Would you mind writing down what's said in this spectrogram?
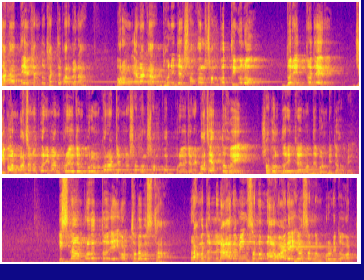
জাকাত দিয়ে ক্ষান্ত থাকতে পারবে না, বরং এলাকার ধনীদের সকল সম্পত্তিগুলো দরিদ্রদের জীবন বাঁচানো পরিমাণ প্রয়োজন পূরণ করার জন্য সকল সম্পদ প্রয়োজনে বাজেয়াপ্ত হয়ে সকল দরিদ্রের মধ্যে বণ্টিত হবে। ইসলাম প্রদত্ত এই অর্থ ব্যবস্থা রহমতুল্লাহ আলমিন সাল্লাহ আলহি আসাল্লাম প্রণীত অর্থ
